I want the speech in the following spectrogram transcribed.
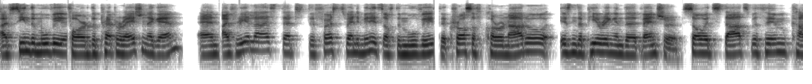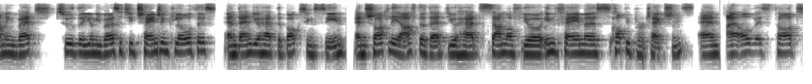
I've seen the movie for the preparation again. And I've realized that the first 20 minutes of the movie, the cross of Coronado isn't appearing in the adventure. So it starts with him coming wet to the university, changing clothes. And then you had the boxing scene. And shortly after that, you had some of your infamous copy protections. And I always thought,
